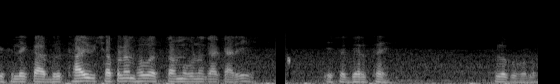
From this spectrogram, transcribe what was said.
इसलिए का वृथायु क्षपण भव तम गुण का कार्य। इसे व्यर्थ है। श्लोक बोलो।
